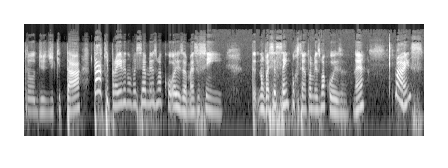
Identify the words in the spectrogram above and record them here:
do, de, de que tá. Tá, que para ele não vai ser a mesma coisa, mas assim, não vai ser 100% a mesma coisa, né? Mas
